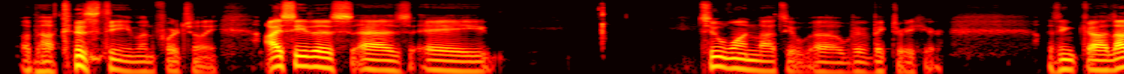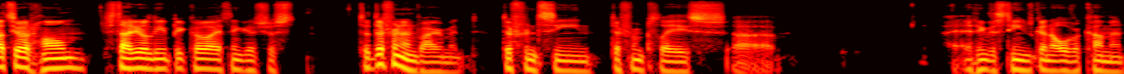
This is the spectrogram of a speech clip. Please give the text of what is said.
about this team, unfortunately. I see this as a 2 1 Lazio uh, victory here. I think uh, Lazio at home, Stadio Olimpico, I think it's just it's a different environment, different scene, different place. Uh, I think this team's going to overcome him.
